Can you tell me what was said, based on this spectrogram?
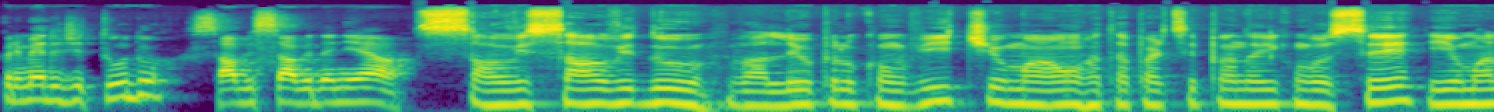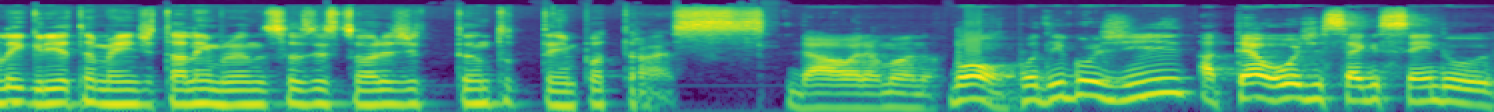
primeiro de tudo, salve, salve, Daniel. Salve, salve, Du. Valeu pelo convite, uma honra estar participando aí com você e uma alegria também de estar lembrando essas histórias de tanto tempo atrás. Da hora, mano. Bom, Rodrigo Ogi até hoje segue sendo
